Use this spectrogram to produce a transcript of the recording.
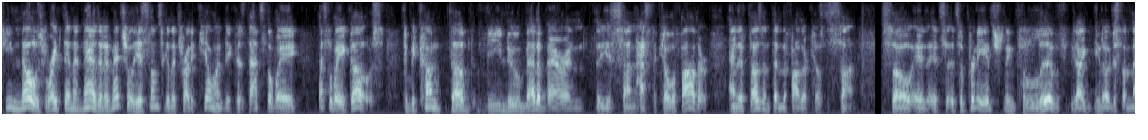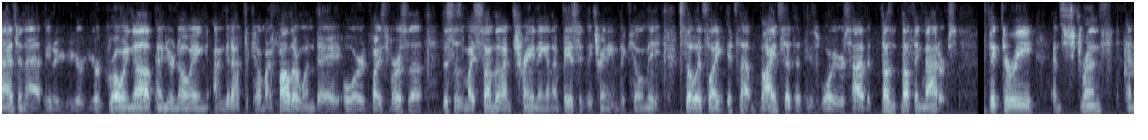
he knows right then and there that eventually his son's going to try to kill him because that's the way that's the way it goes. To become dubbed the new Meta Baron, the son has to kill the father, and if doesn't, then the father kills the son. So it, it's it's a pretty interesting to live. Like you know, just imagine that. You know, you're you're growing up and you're knowing I'm going to have to kill my father one day, or vice versa. This is my son that I'm training, and I'm basically training him to kill me. So it's like it's that mindset that these warriors have. It doesn't nothing matters victory and strength and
